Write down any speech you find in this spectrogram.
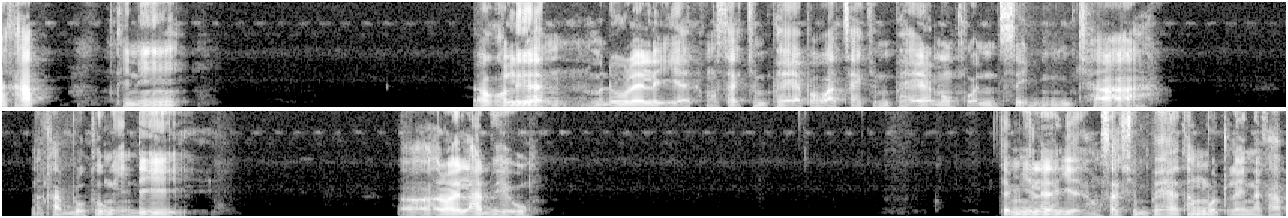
นะครับ ทีนี้ เราก็เลื่อนมาดูรายละเอียดของแซกชุมแพรประวัติแซกชุมแพรมงคลสิงห์ชานะครับ ลูกทุ่งอินดี้เอ่อร้อยล้านวิว จะมีรายละเอียดของแซกชุมแพรทั้งหมดเลยนะครับ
